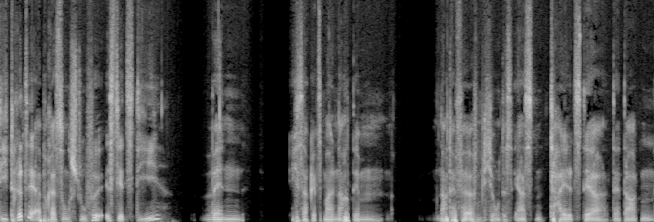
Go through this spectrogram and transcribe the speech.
Die dritte Erpressungsstufe ist jetzt die, wenn, ich sage jetzt mal nach dem nach der Veröffentlichung des ersten Teils der, der Daten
